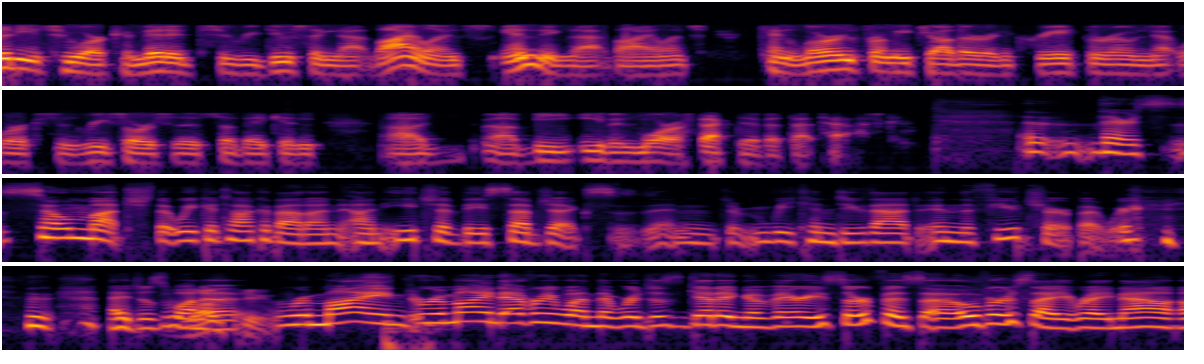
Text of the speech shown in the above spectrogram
cities who are committed to reducing that violence, ending that violence, can learn from each other and create their own networks and resources so they can uh, uh, be even more effective at that task. Uh, there's so much that we could talk about on, on each of these subjects, and we can do that in the future. But we're I just want to remind remind everyone that we're just getting a very surface uh, oversight right now,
